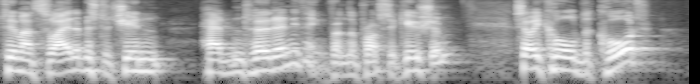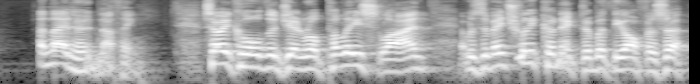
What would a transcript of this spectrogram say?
Two months later, Mr. Chin hadn't heard anything from the prosecution. So he called the court and they'd heard nothing. So he called the General Police line and was eventually connected with the officer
